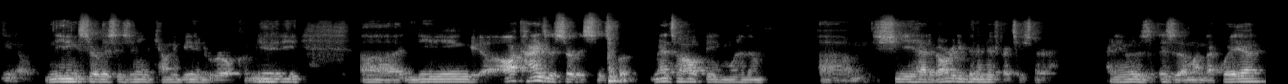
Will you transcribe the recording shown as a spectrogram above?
you know needing services in your county, being in a rural community, uh, needing all kinds of services, but mental health being one of them. Um, she had already been a nurse practitioner. Her name was is Amanda Cuellar,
